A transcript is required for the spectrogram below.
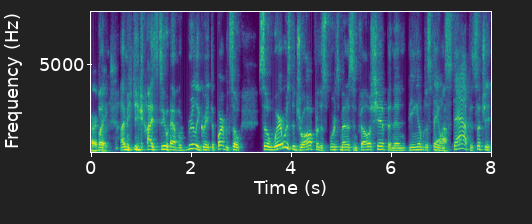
Perfect. But I mean, you guys do have a really great department. So, so where was the draw for the sports medicine fellowship, and then being able to stay yeah. on staff? It's such a.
